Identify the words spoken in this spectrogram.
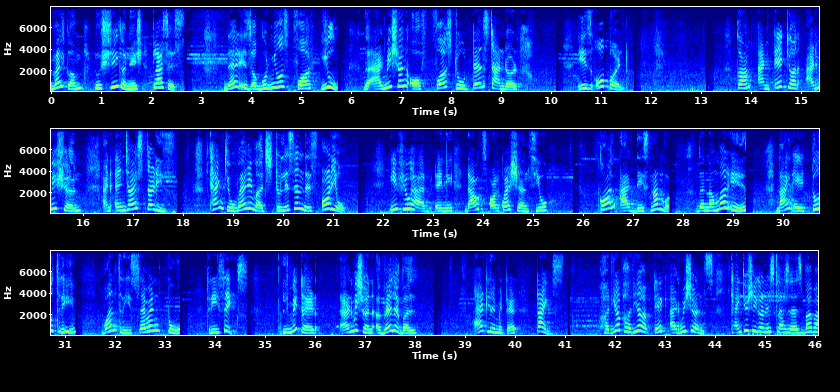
Welcome to Sri Ganesh classes. There is a good news for you. The admission of 1st to 10th standard is opened. Come and take your admission and enjoy studies. Thank you very much to listen this audio. If you have any doubts or questions, you call at this number. The number is 9823 137236. Limited admission available at limited times. Hurry up, hurry up, take admissions. Thank you, Shri classes. Bye bye.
